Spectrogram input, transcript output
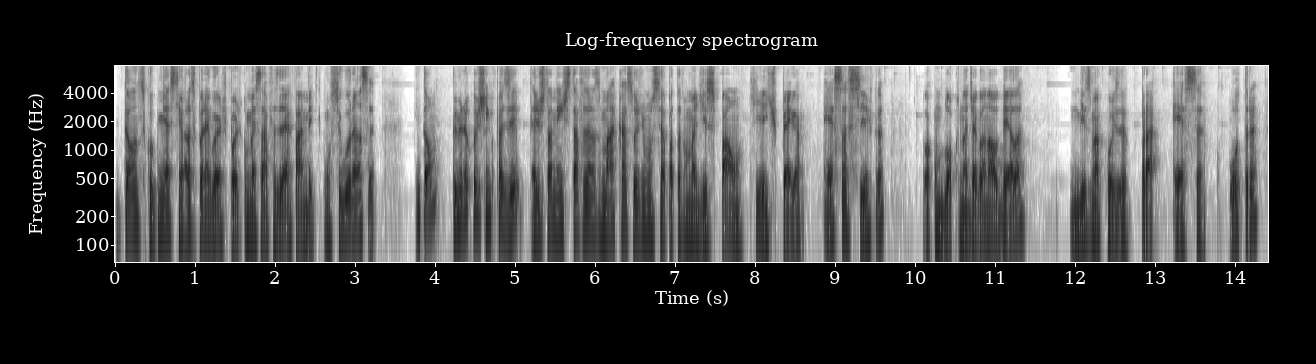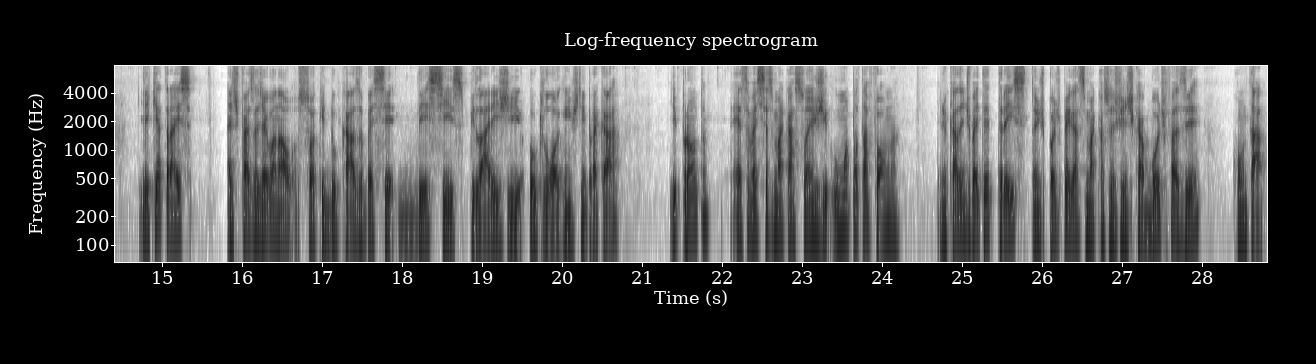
Então, desculpe minhas senhoras, porém agora a gente pode começar a fazer a farm aqui com segurança. Então, a primeira coisa que tem que fazer é justamente estar fazendo as marcações de mostrar a plataforma de spawn, que a gente pega essa cerca, coloca um bloco na diagonal dela, mesma coisa para essa outra, e aqui atrás a gente faz a diagonal, só que do caso vai ser desses pilares de oak log que a gente tem para cá, e pronto, essa vai ser as marcações de uma plataforma. E no caso a gente vai ter três, então a gente pode pegar essas marcações que a gente acabou de fazer, contar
